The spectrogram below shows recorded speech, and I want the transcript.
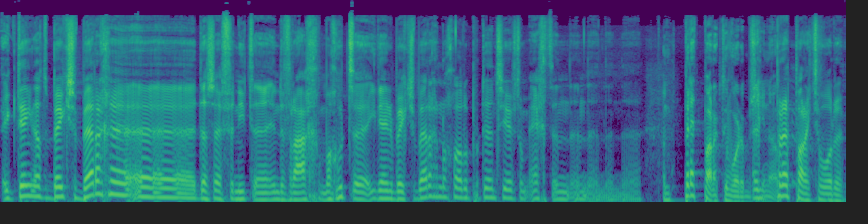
Ik denk dat de Beekse Bergen, eh, dat is even niet eh, in de vraag, maar goed, eh, ik denk dat de Beekse Bergen nog wel de potentie heeft om echt een, een, een, een, Een pretpark te worden misschien een ook. pretpark te worden.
